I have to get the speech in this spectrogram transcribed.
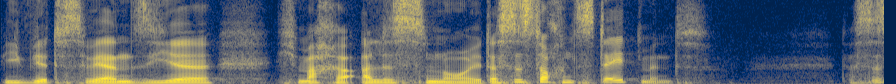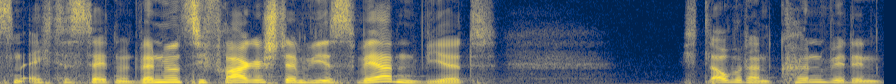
Wie wird es werden? Siehe, ich mache alles neu. Das ist doch ein Statement. Das ist ein echtes Statement. Wenn wir uns die Frage stellen, wie es werden wird, ich glaube, dann können wir den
